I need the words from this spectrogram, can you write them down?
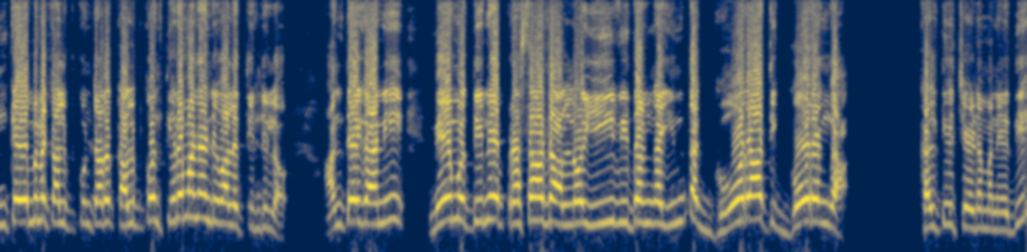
ఇంకేమైనా కలుపుకుంటారో కలుపుకొని తినమనండి వాళ్ళ తిండిలో. అంతేగాని మేము తినే ప్రసాదాల్లో ఈ విధంగా ఇంత ఘోరాతి ఘోరంగా కల్తీ చేయడం అనేది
